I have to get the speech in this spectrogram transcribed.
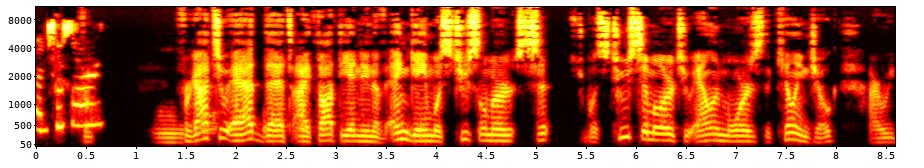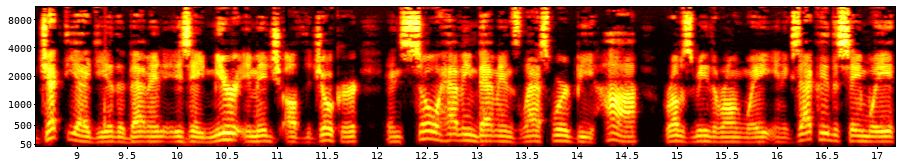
I'm so sorry. Forgot to add that I thought the ending of Endgame was too similar si- was too similar to Alan Moore's The Killing Joke. I reject the idea that Batman is a mirror image of the Joker, and so having Batman's last word be "ha" rubs me the wrong way in exactly the same way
